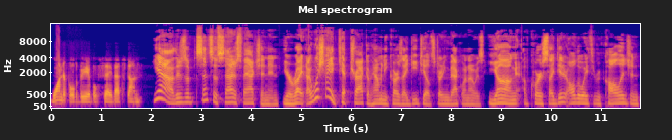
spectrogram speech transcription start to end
wonderful to be able to say that's done. Yeah, there's a sense of satisfaction, and you're right. I wish I had kept track of how many cars I detailed starting back when I was young. Of course, I did it all the way through college and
